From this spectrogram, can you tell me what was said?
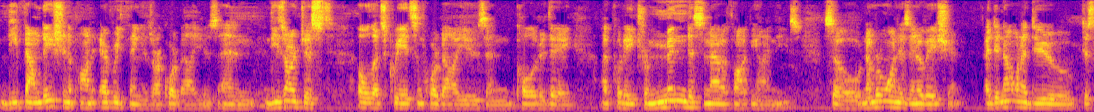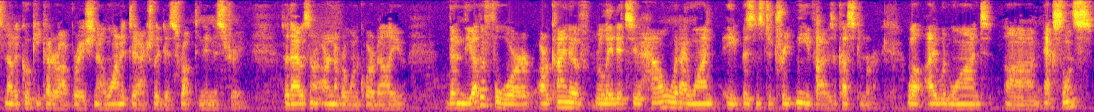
The foundation upon everything is our core values, and these aren't just oh let's create some core values and call it a day. I put a tremendous amount of thought behind these. So number one is innovation. I did not want to do just another cookie cutter operation. I wanted to actually disrupt an industry. So that was our, number one core value. Then the other four are kind of related to how would I want a business to treat me if I was a customer? Well, I would want um, excellence.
